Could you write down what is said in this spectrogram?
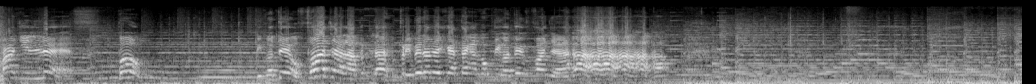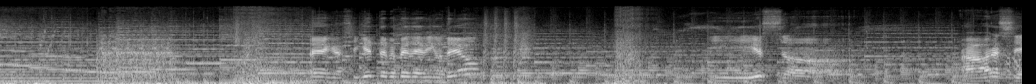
Magic Left, ¡Pum! Picoteo, falla la, primera vez que ataca con picoteo falla. Venga, siguiente PP de bigoteo. Y eso. Ahora sí.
